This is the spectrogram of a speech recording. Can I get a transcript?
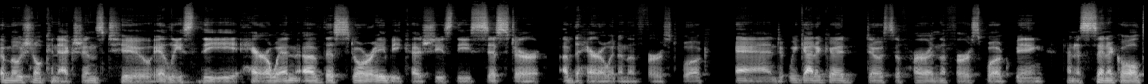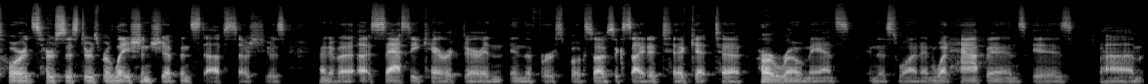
emotional connections to at least the heroine of this story because she's the sister of the heroine in the first book. And we got a good dose of her in the first book being kind of cynical towards her sister's relationship and stuff. So she was kind of a, a, sassy character in, in the first book. So I was excited to get to her romance in this one. And what happens is um,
